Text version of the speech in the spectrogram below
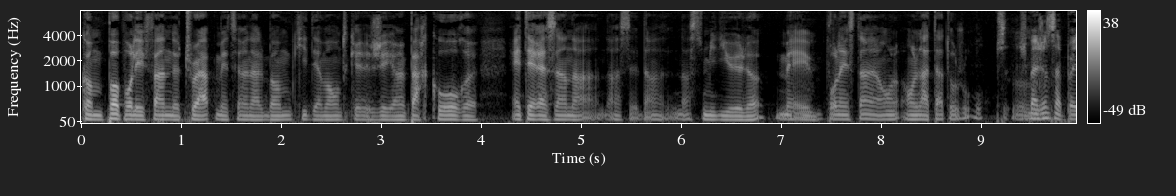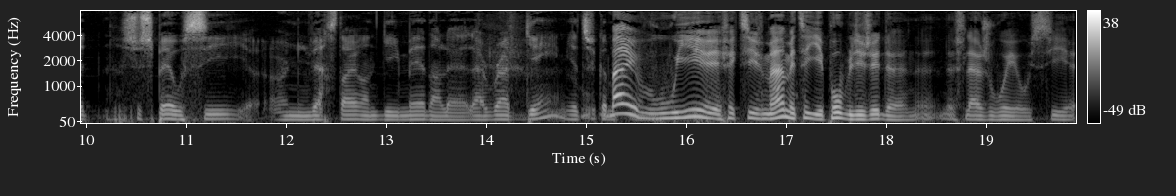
comme pas pour les fans de trap, mais c'est un album qui démontre que j'ai un parcours euh, intéressant dans, dans ce, dans, dans ce milieu-là. Mais pour l'instant, on, on l'attend toujours. J'imagine que ça peut être suspect aussi, un universitaire, entre guillemets, dans le, la rap game? Y comme. Ben oui, effectivement, mais tu sais, il est pas obligé de, de, de se la jouer aussi euh,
